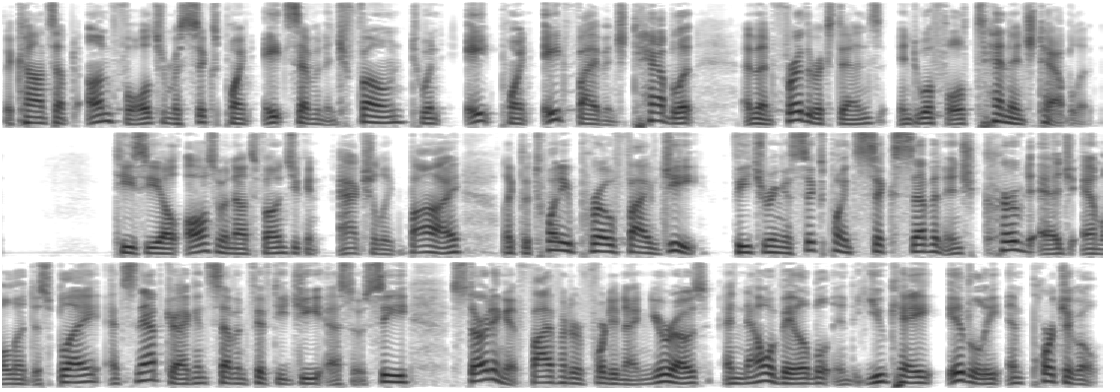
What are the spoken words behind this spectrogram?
the concept unfolds from a 6.87 inch phone to an 8.85 inch tablet and then further extends into a full 10 inch tablet. TCL also announced phones you can actually buy, like the 20 Pro 5G, featuring a 6.67 inch curved edge AMOLED display and Snapdragon 750G SoC, starting at 549 euros and now available in the UK, Italy, and Portugal.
